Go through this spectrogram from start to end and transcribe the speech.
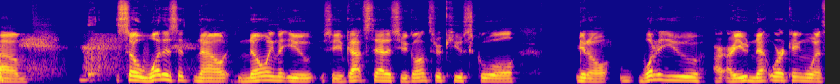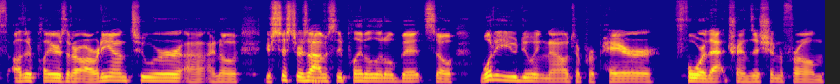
Um, so, what is it now? Knowing that you so you've got status, you've gone through Q school you know what are you are, are, you networking with other players that are already on tour? Uh, i know your sister's obviously played a little bit. So what are you doing now to prepare for that transition from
